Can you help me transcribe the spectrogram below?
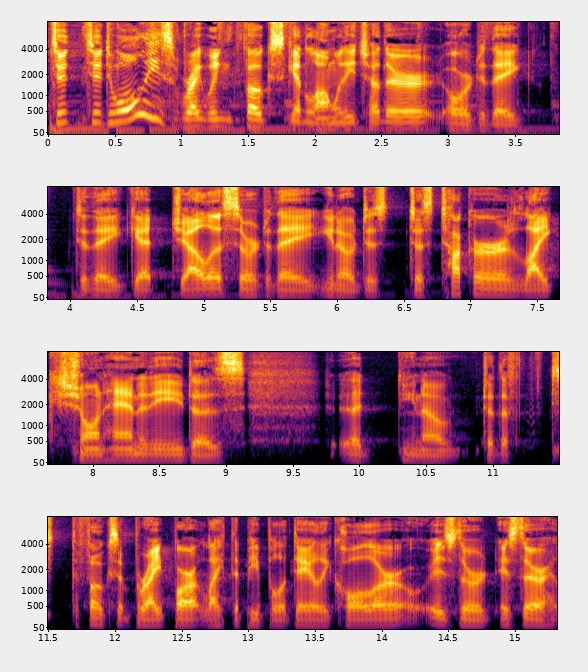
Do, do, do all these right-wing folks get along with each other or do they do they get jealous or do they you know does does Tucker like Sean Hannity does uh, you know do the the folks at Breitbart like the people at Daily Caller is there is there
